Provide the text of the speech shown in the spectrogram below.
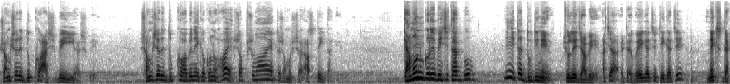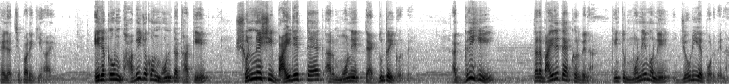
সংসারে দুঃখ আসবেই আসবে। সংসারে দুঃখ হবে না কখনো হয়? সব সময় একটা সমস্যা আসতেই থাকে। কেমন করে বেঁচে থাকব? এটা দুদিনের, চলে যাবে। আচ্ছা এটা হয়ে গেছে, ঠিক আছে। নেক্সট দেখা যাচ্ছে, পরে কি হয়? এইরকমভাবে যখন মনটা থাকে, সন্ন্যাসী বাইরের ত্যাগ আর মনের ত্যাগ দুটোই করবে। আর গৃহী তারা বাইরে ত্যাগ করবে না, কিন্তু মনে মনে জড়িয়ে পড়বে না।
